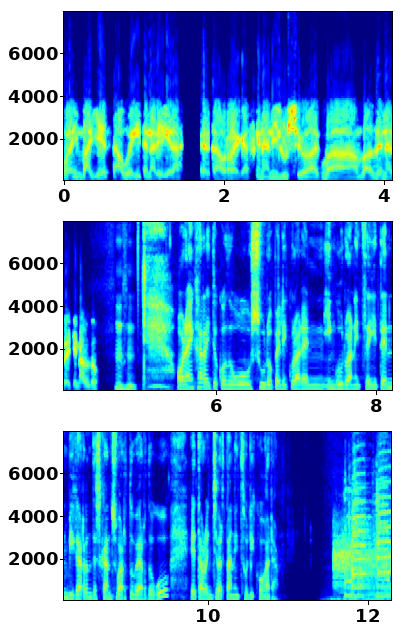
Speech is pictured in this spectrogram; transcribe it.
orain bai ez, hau egiten ari gera, eta horrek azkenan ilusioak ba, ba denarekin aldo. orain jarraituko dugu zuro pelikularen inguruan hitz egiten, bigarren deskantzu hartu behar dugu, eta orain bertan itzuliko gara. Música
